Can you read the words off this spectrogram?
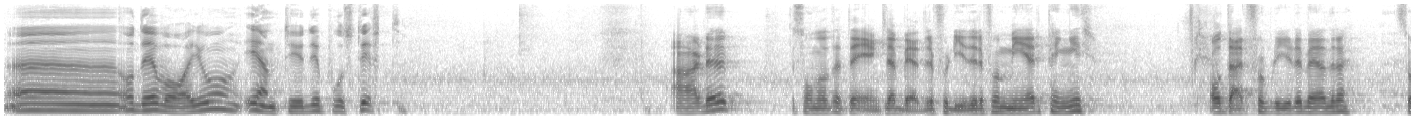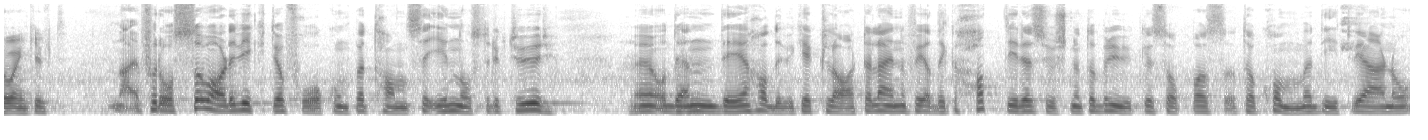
Eh, og det var jo entydig positivt. Er det sånn at dette egentlig er bedre fordi dere får mer penger? Og derfor blir det bedre? Så enkelt? Nei, For oss så var det viktig å få kompetanse inn og struktur. Eh, og den, Det hadde vi ikke klart alene, for vi hadde ikke hatt de ressursene til å bruke såpass til å komme dit vi er nå.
